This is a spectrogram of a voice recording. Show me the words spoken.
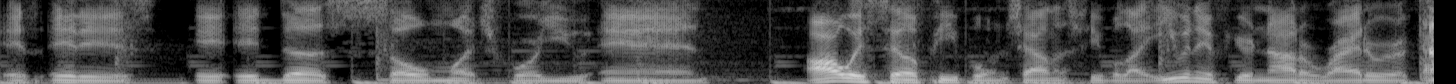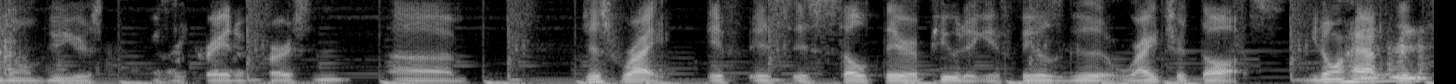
It, it is it, it does so much for you. And I always tell people and challenge people like even if you're not a writer or if you don't view yourself as a creative person, um, just write. If it's it's so therapeutic, it feels good. Write your thoughts. You don't have mm-hmm. to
